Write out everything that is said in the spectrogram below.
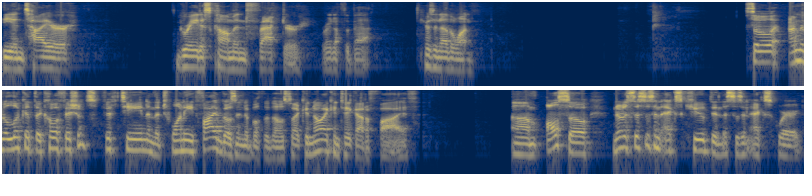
the entire greatest common factor right off the bat. Here's another one. So I'm going to look at the coefficients, 15 and the 20. 5 goes into both of those, so I can know I can take out a 5. Um, also, notice this is an x cubed and this is an x squared.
